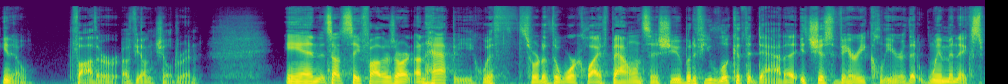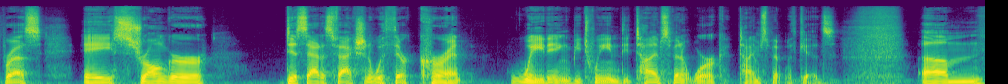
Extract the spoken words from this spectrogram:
you know, father of young children. And it's not to say fathers aren't unhappy with sort of the work life balance issue, but if you look at the data, it's just very clear that women express a stronger dissatisfaction with their current weighting between the time spent at work, time spent with kids. Um,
